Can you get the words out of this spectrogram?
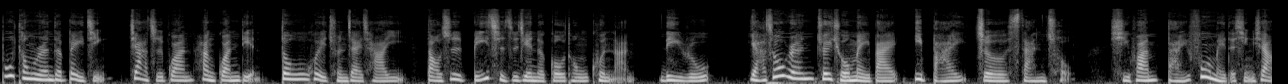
不同人的背景、价值观和观点都会存在差异，导致彼此之间的沟通困难。例如，亚洲人追求美白，一白遮三丑，喜欢白富美的形象；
